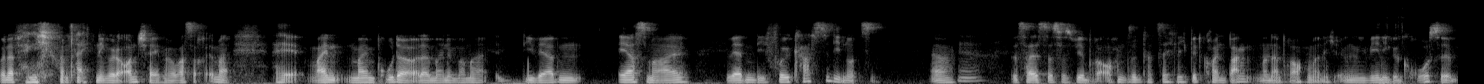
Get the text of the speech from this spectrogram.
unabhängig von Lightning oder On-Chain oder was auch immer. Hey, mein, mein Bruder oder meine Mama, die werden erstmal, werden die Full Custody nutzen. Ja. ja. Das heißt, das, was wir brauchen, sind tatsächlich Bitcoin-Banken und da brauchen wir nicht irgendwie wenige große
